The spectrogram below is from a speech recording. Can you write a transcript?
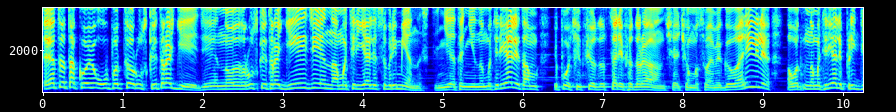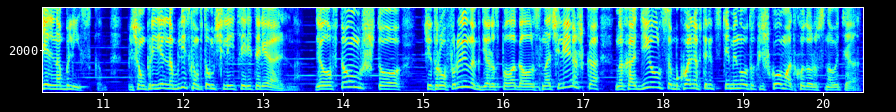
Это такой опыт русской трагедии, но русской трагедии на материале современности. Это не на материале там эпохи Федора, царя Федора Ивановича, о чем мы с вами говорили, а вот на материале предельно близком. Причем предельно близком в том числе и территориально. Дело в том, что Хитров рынок, где располагалась ночлежка, находился буквально в 30 минутах пешком от художественного театра.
